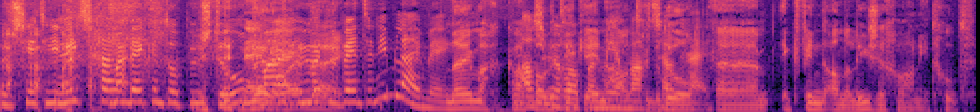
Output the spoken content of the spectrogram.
U zit hier niet schuimbekkend op uw stoel, nee, maar u, u, bent er niet blij mee. Nee, maar qua als politieke Europa inhoud. Ik bedoel, uh, ik vind de analyse gewoon niet goed.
